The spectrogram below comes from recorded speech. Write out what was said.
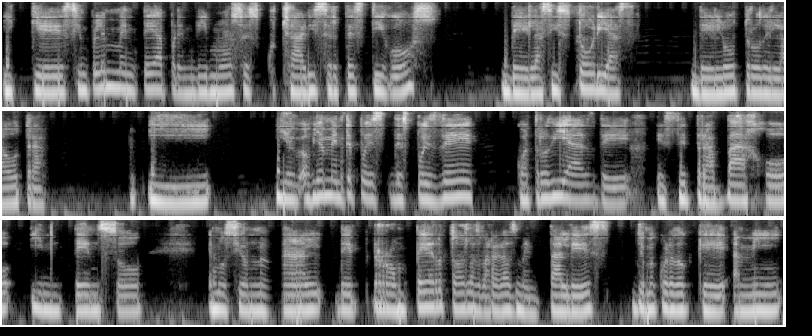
y que simplemente aprendimos a escuchar y ser testigos de las historias del otro, de la otra. Y, y obviamente, pues después de cuatro días de este trabajo intenso, emocional, de romper todas las barreras mentales, yo me acuerdo que a mí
